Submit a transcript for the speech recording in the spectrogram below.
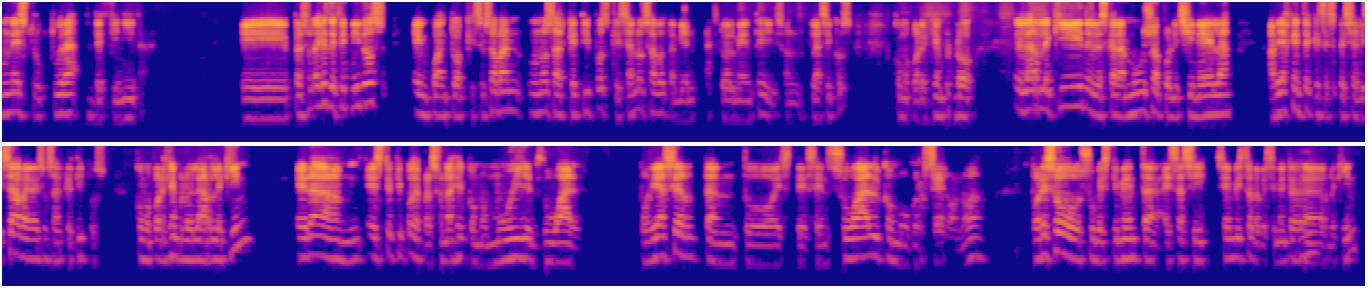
una estructura definida. Eh, personajes definidos en cuanto a que se usaban unos arquetipos que se han usado también actualmente y son clásicos, como por ejemplo el arlequín, el escaramucho, polichinela. Había gente que se especializaba en esos arquetipos, como por ejemplo el arlequín era mm, este tipo de personaje como muy dual. Podía ser tanto este, sensual como grosero, ¿no? Por eso su vestimenta es así. ¿Se han visto la vestimenta de Arlequín?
